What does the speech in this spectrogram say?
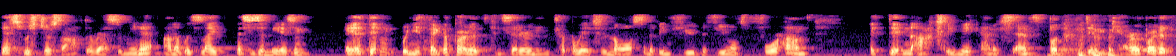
this was just after WrestleMania, and it was like, this is amazing. It didn't, when you think about it, considering Triple H and Austin had been feuding a few months beforehand, it didn't actually make any sense. But you didn't care about it.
